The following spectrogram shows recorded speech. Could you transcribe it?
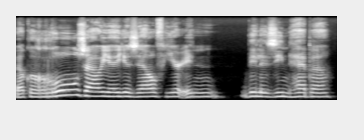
Welke rol zou je jezelf hierin willen zien hebben?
